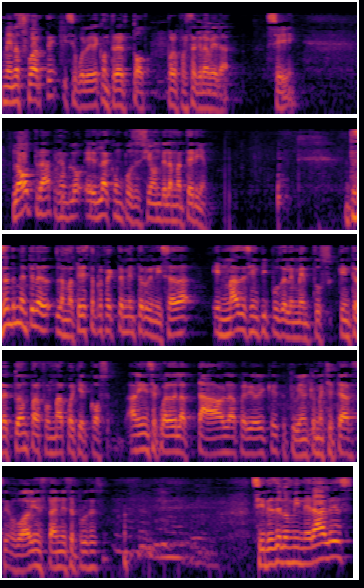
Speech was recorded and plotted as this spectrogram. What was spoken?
menos fuerte y se volvería a contraer todo por la fuerza de gravedad. Sí. La otra, por ejemplo, es la composición de la materia. Interesantemente, la, la materia está perfectamente organizada en más de 100 tipos de elementos que interactúan para formar cualquier cosa. ¿Alguien se acuerda de la tabla periódica que tuvieron que machetearse? ¿O alguien está en ese proceso? Sí, desde los minerales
